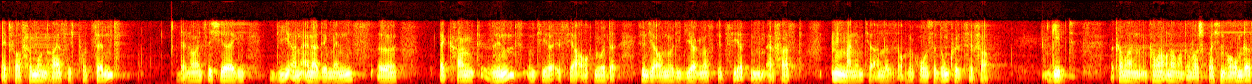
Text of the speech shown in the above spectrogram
etwa 35 Prozent der 90-Jährigen, die an einer Demenz äh, erkrankt sind. Und hier ist ja auch nur, sind ja auch nur die Diagnostizierten erfasst. Man nimmt ja an, dass es auch eine große Dunkelziffer gibt. Da kann man, kann man auch nochmal drüber sprechen, warum das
